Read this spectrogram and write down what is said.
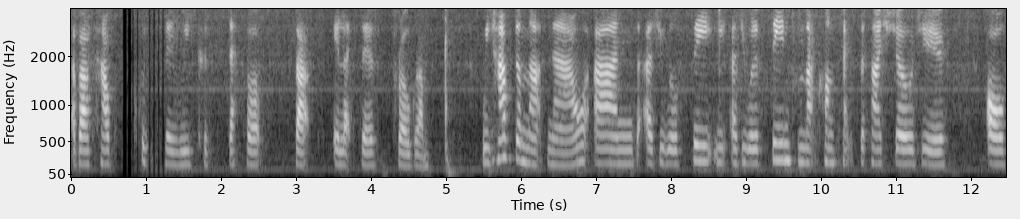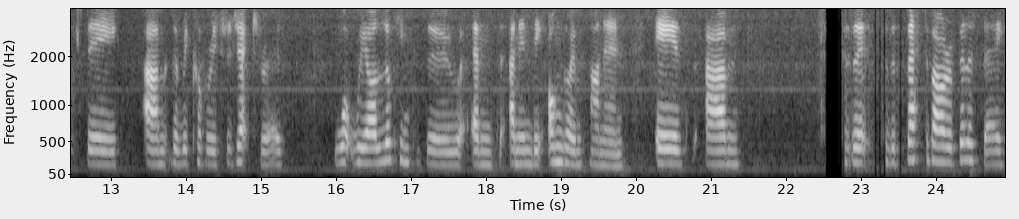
about how quickly we could step up that elective programme. We have done that now, and as you will see, as you will have seen from that context that I showed you of the um, the recovery trajectories, what we are looking to do, and and in the ongoing planning, is um, to the to the best of our ability,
